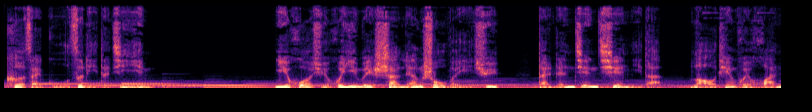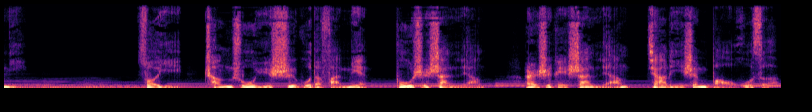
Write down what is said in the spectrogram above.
刻在骨子里的基因。你或许会因为善良受委屈，但人间欠你的，老天会还你。所以。成熟与世故的反面不是善良，而是给善良加了一身保护色。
